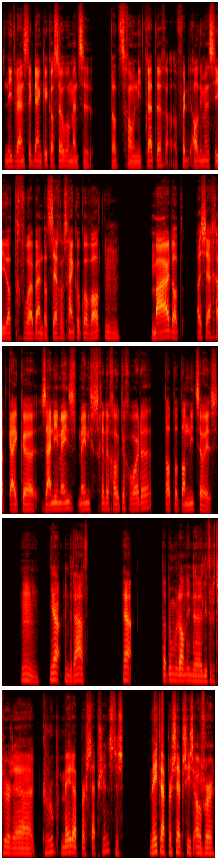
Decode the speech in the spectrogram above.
niet wenselijk, denk ik. Als zoveel mensen, dat is gewoon niet prettig eh, voor al die mensen die dat gevoel hebben. En dat zegt waarschijnlijk ook wel wat. Mhm. Maar dat als jij gaat kijken, zijn die menings- meningsverschillen groter geworden? Dat dat dan niet zo is. Hmm, Ja, inderdaad. Ja, dat noemen we dan in de literatuur de group meta-perceptions. Dus meta-percepties over,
